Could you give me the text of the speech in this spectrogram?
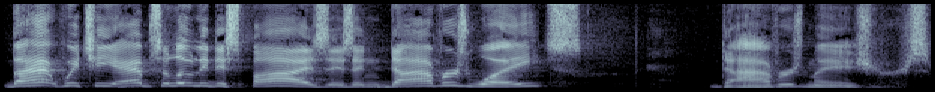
that which He absolutely despises in divers weights, divers measures.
